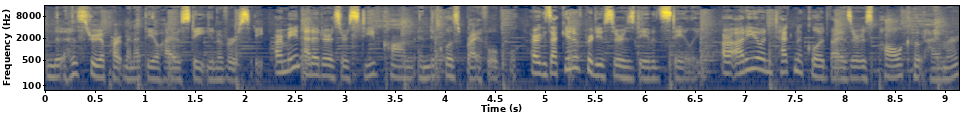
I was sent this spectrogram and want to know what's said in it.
in the History Department at The Ohio State University. Our main editors are Steve Conn and Nicholas Breyfogle. Our executive producer is David Staley. Our audio and technical advisor is Paul Kotheimer.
